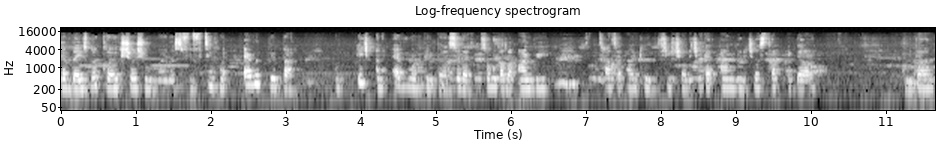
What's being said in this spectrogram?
if there is no correction, she will minus 15 for every paper, with each and every one paper. So that some girls were angry, started arguing with the teacher. The teacher got angry, just slapped the girl. The girl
